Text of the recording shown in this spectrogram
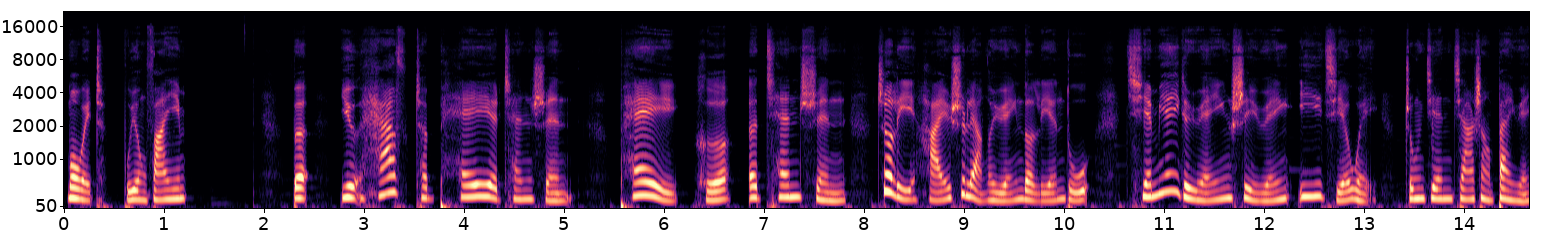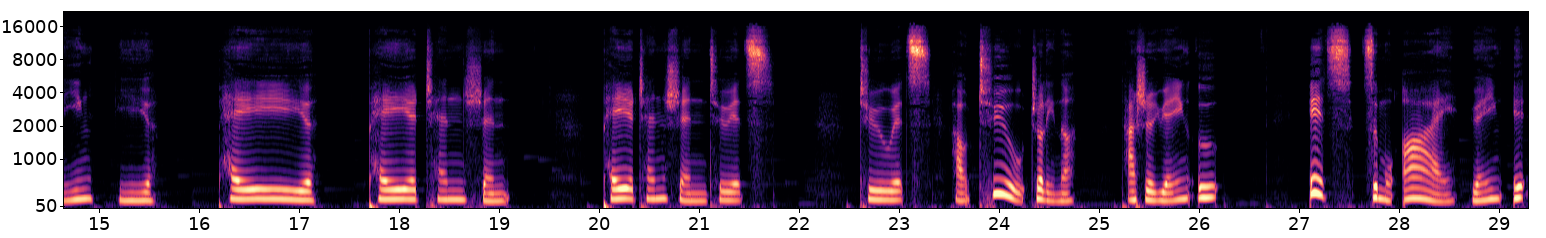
末尾不用发音。But you have to pay attention pay 和 attention 这里还是两个元音的连读，前面一个元音是以元音 e 结尾，中间加上半元音 e。pay pay attention pay attention to its to its 好 to 这里呢，它是元音 u，its 字母 i 元音 i，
